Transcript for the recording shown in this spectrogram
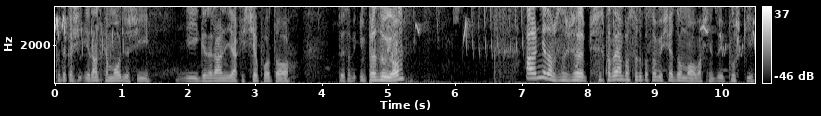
spotyka się irlandzka młodzież i, i generalnie jakieś ciepło, to tu sobie imprezują. Ale nie dam, że- że przeszkadzają, po prostu tylko sobie siedzą, o właśnie tutaj puszki,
